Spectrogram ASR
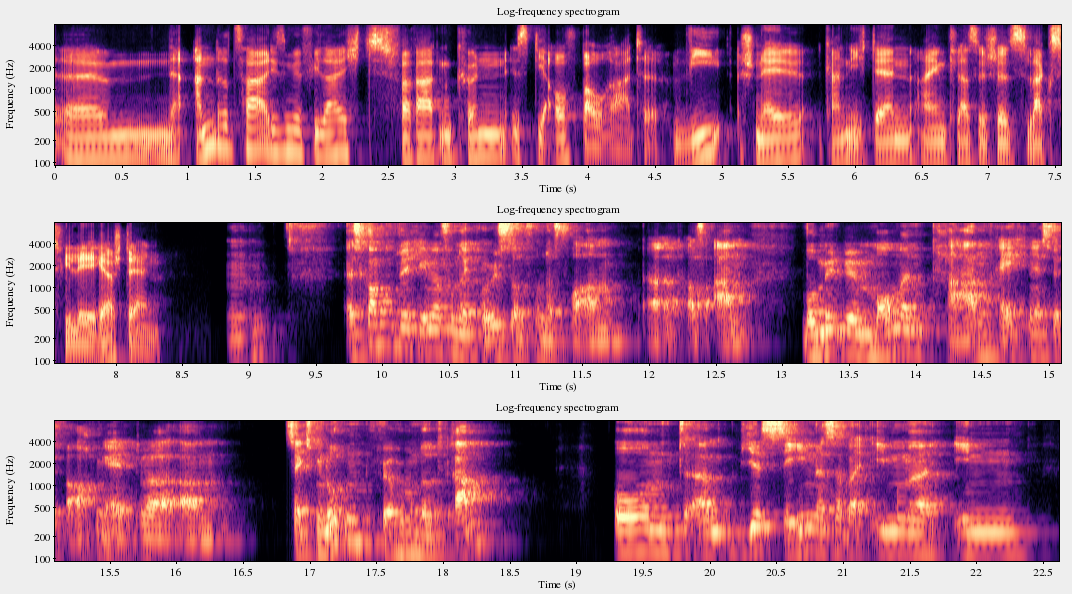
Ähm, eine andere Zahl, die Sie mir vielleicht verraten können, ist die Aufbaurate. Wie schnell kann ich denn ein klassisches Lachsfilet herstellen? Mhm. Es kommt natürlich immer von der Größe und von der Form äh, drauf an. Womit wir momentan rechnen, ist, wir brauchen etwa ähm, sechs Minuten für 100 Gramm. Und ähm, wir sehen es aber immer in,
